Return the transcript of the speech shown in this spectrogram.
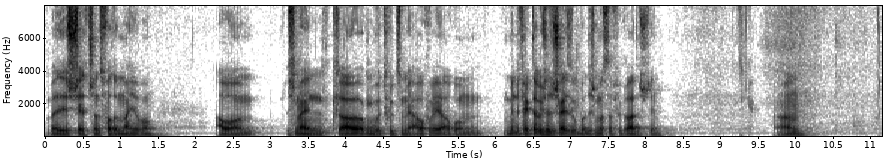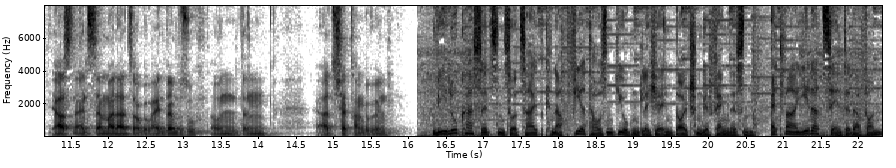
weil ich jetzt schon das vierte Mal war. Aber ich meine, klar, irgendwo tut es mir auch weh, aber im Endeffekt habe ich das Scheiße gebaut, ich muss dafür gerade stehen. Ja. Die ersten ein, zwei Mal hat sie auch geweint beim Besuch und dann er hat sich halt dran gewöhnt. Wie Lukas sitzen zurzeit knapp 4000 Jugendliche in deutschen Gefängnissen, etwa jeder zehnte davon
